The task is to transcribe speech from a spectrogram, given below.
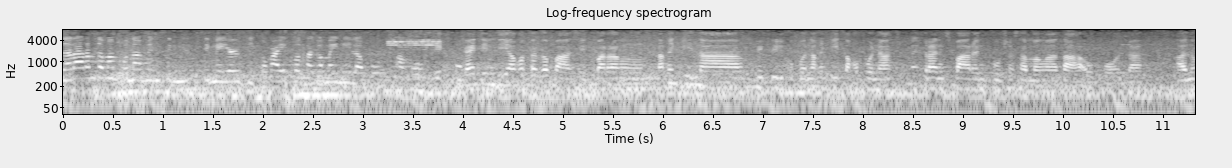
nararamdaman po namin si, si Mayor Vico kahit po taga Maynila po ako. kahit hindi ako taga Pasig, parang nakikita, feel ko po, nakikita ko po na transparent po siya sa mga tao po na ano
